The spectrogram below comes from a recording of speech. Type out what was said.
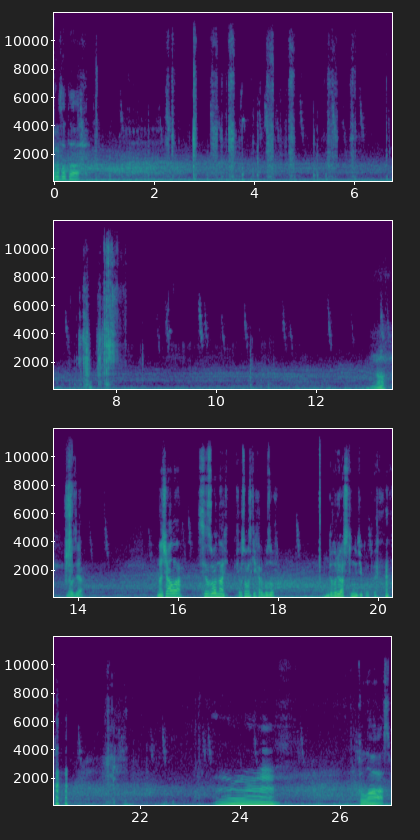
Красота. Ну, друзья, начало сезона херсонских арбузов. Говорю, аж слюни текут. М, Класс.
